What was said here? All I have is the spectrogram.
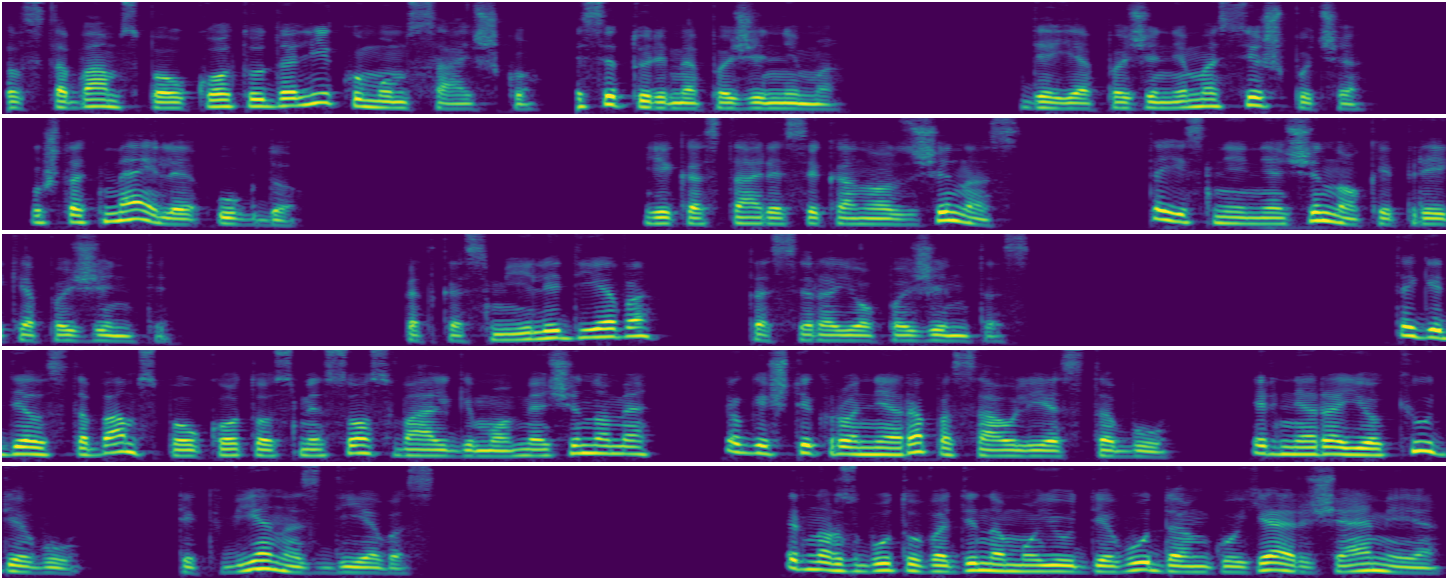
Dėl stabams paukotų dalykų mums aišku, visi turime pažinimą. Deja, pažinimas išpučia, užtat meilė ugdo. Jei kas tarėsi, ką nors žinas, tai jis nei nežino, kaip reikia pažinti. Bet kas myli Dievą, tas yra jo pažintas. Taigi dėl stabams paukotos mėsos valgymo mes žinome, jog iš tikro nėra pasaulyje stabų ir nėra jokių dievų, tik vienas dievas. Ir nors būtų vadinamųjų dievų danguje ar žemėje,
